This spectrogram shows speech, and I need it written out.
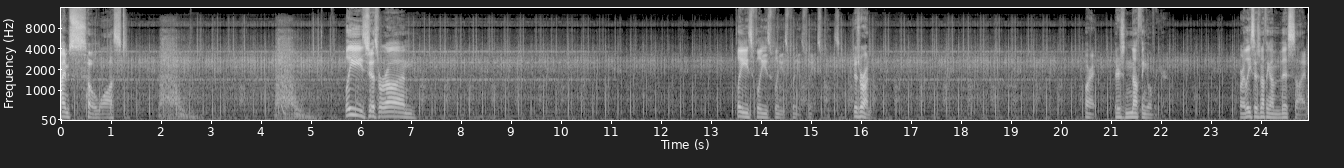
I'm so lost. Please just run. Please, please, please, please, please, please. Just run. Alright, there's nothing over here. Or at least there's nothing on this side.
